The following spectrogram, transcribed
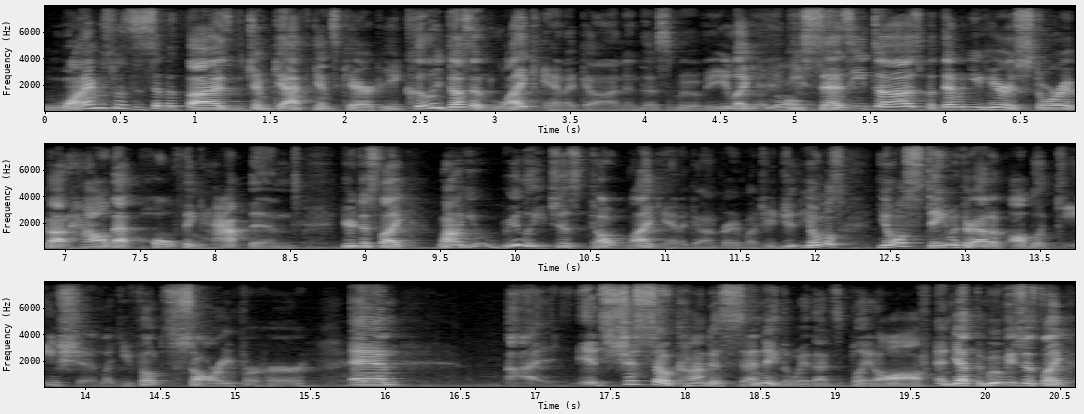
why am I supposed to sympathize with Jim Gaffigan's character? He clearly doesn't like Anna Gunn in this movie. Like No. he says he does, but then when you hear his story about how that whole thing happened, you're just like, wow, you really just don't like Anna Gunn very much. You, you almost you almost stay with her out of obligation. Like you felt sorry for her, and I, it's just so condescending the way that's played off. And yet the movie's just like,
